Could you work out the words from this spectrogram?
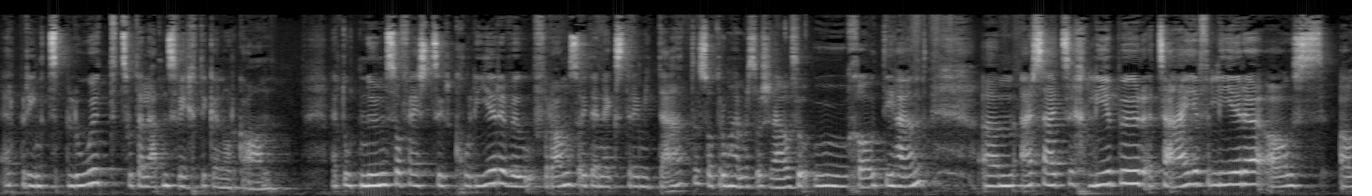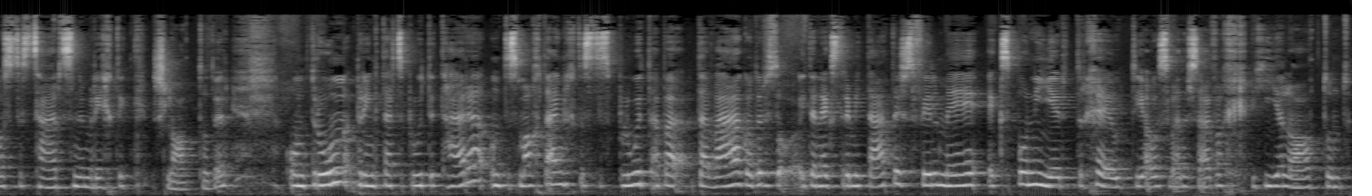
er bringt das Blut zu den lebenswichtigen Organen. Er tut nicht mehr so fest zirkulieren, weil vor allem so in den Extremitäten, so darum haben wir so schnell so uh, kalte Hände. Ähm, er sagt sich lieber eine Zehe verlieren, als, als das Herz nicht mehr richtig schlägt. Oder? Und darum bringt er das Blut dorthin und das macht eigentlich, dass das Blut eben den Weg, oder so in den Extremitäten ist viel mehr exponiert, der Kälte, als wenn er es einfach hier lässt und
